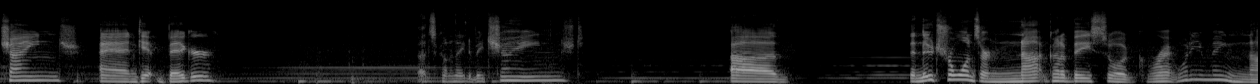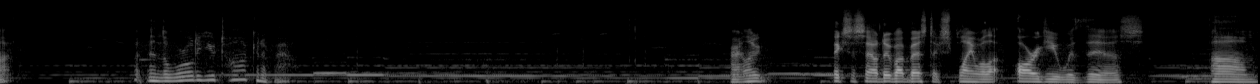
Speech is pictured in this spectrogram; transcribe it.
change and get bigger. That's gonna need to be changed. Uh, the neutral ones are not going to be so aggressive. What do you mean not? What in the world are you talking about? Alright, let me fix this I'll do my best to explain while I argue with this. Um.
